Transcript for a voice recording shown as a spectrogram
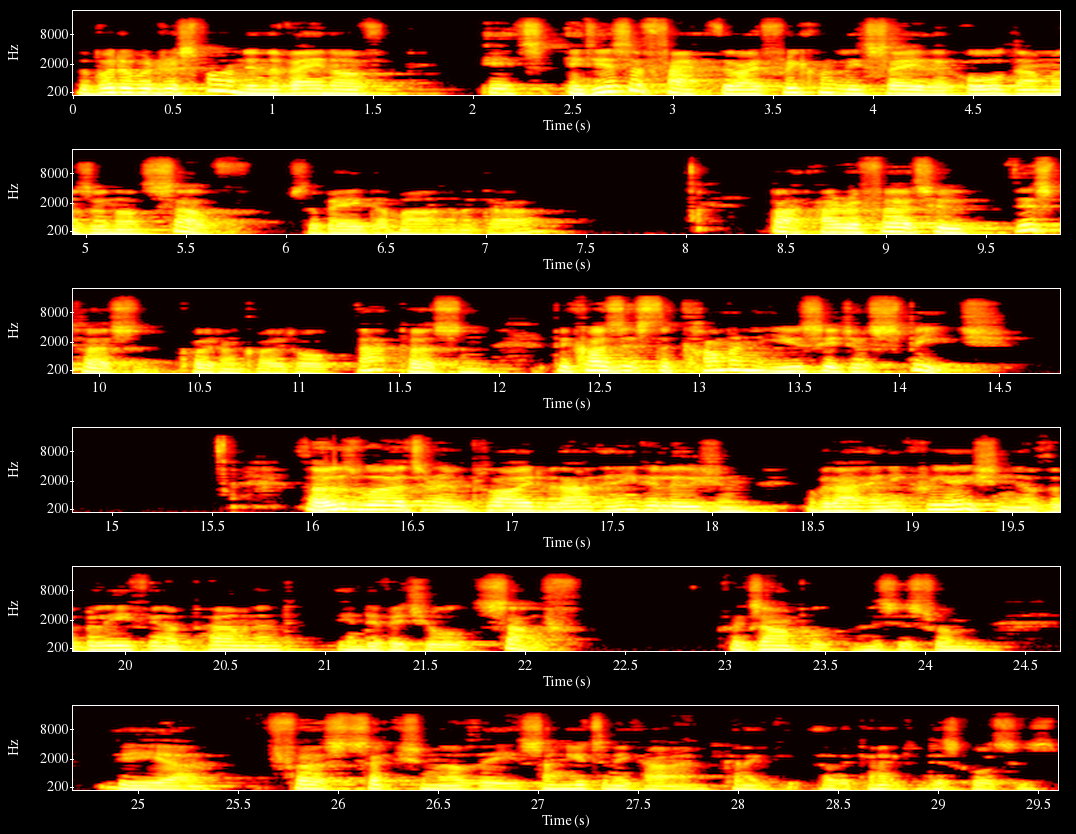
The Buddha would respond in the vein of, it's, it is a fact that I frequently say that all dhammas are not self, sabbe dhamma anatta, but I refer to this person, quote unquote, or that person, because it's the common usage of speech. Those words are employed without any delusion, without any creation of the belief in a permanent individual self. For example, and this is from the uh, first section of the Samyutta Nikaya, uh, the connected discourses.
